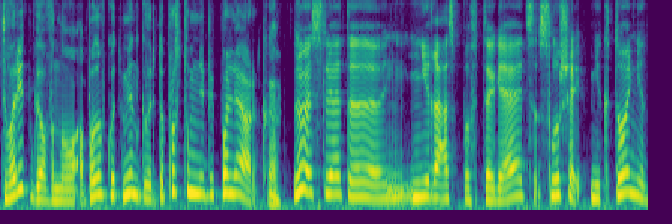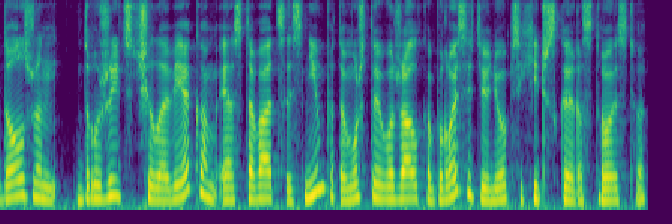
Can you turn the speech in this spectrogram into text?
творит говно, а потом в какой-то момент говорит, да просто у меня биполярка. Ну, если это не раз повторяется. Слушай, никто не должен дружить с человеком и оставаться с ним, потому что его жалко бросить, и у него психическое расстройство.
